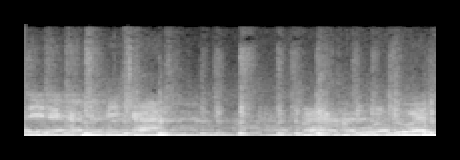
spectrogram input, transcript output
นให้ดีนะครับจะมีการแปลขบวนด้วย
